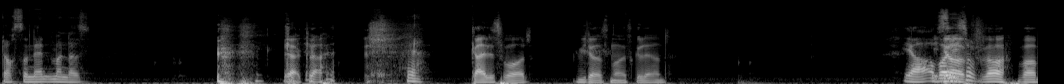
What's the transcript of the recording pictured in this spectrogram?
doch, so nennt man das. Ja, klar. Ja. Geiles Wort. Wieder was Neues gelernt. Ja, aber ja, nicht so... war, war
